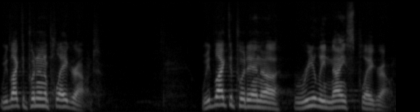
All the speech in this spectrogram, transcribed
We'd like to put in a playground. We'd like to put in a really nice playground.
